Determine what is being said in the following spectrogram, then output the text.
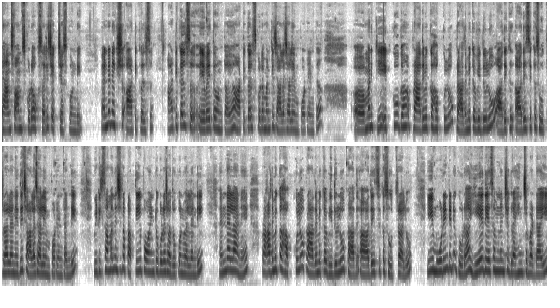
డ్యాన్స్ ఫామ్స్ కూడా ఒకసారి చెక్ చేసుకోండి. అండ్ నెక్స్ట్ ఆర్టికల్స్. ఆర్టికల్స్ ఏవైతే ఉంటాయో ఆర్టికల్స్ కూడా మనకి చాలా చాలా ఇంపార్టెంట్. మనకి ఎక్కువగా ప్రాథమిక హక్కులు ప్రాథమిక విధులు ఆదిక ఆదేశిక సూత్రాలు అనేది చాలా చాలా ఇంపార్టెంట్ అండి. వీటికి సంబంధించిన ప్రతి పాయింట్ కూడా చదువుకొని వెళ్ళండి. అండ్ అలానే ప్రాథమిక హక్కులు ప్రాథమిక విధులు ప్రాథ ఆదేశిక సూత్రాలు ఈ మూడింటిని కూడా ఏ దేశం నుంచి గ్రహించబడ్డాయి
